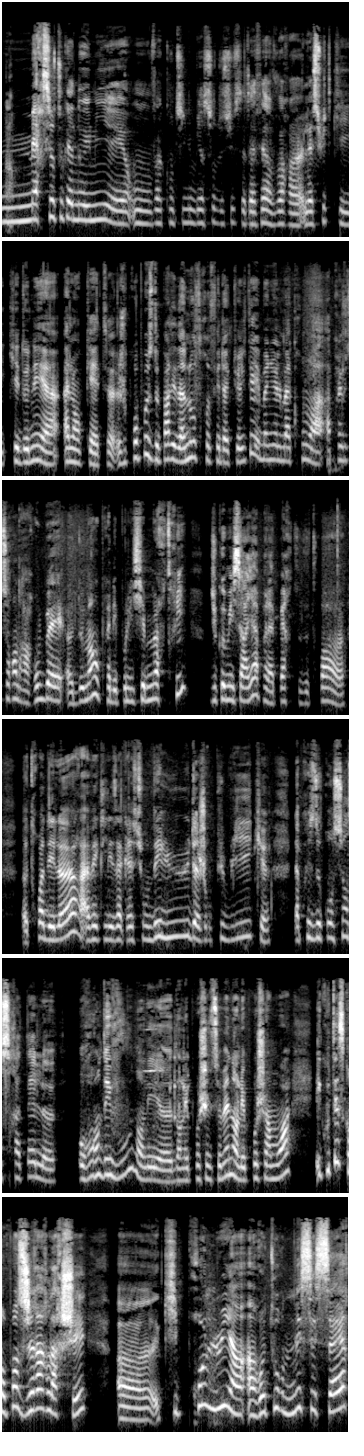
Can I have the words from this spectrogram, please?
Merci en tout cas Noémie et on va continuer bien sûr de suivre cette affaire, voir euh, la suite qui, est donnée à, l'enquête. Je vous propose de parler d'un autre fait d'actualité. Emmanuel Macron a, prévu de se rendre à Roubaix euh, demain auprès des policiers meurtris du commissariat après la perte de trois, euh, trois des leurs, avec les agressions d'élus, d'agents publics. La prise de conscience sera-t-elle au rendez-vous dans les, dans les prochaines semaines, dans les prochains mois Écoutez ce qu'en pense Gérard Larcher, qui prône lui un retour nécessaire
